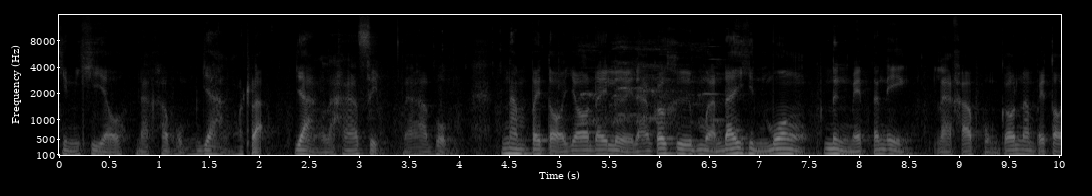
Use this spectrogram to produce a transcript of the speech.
หินเขียวนะครับผมอย่างละ อย่างละ 50 นะครับผมนำไปต่อยอดได้เลยนะครับ ก็คือเหมือนได้หินม่วง 1 เม็ดนั่นเองนะครับ ผมก็นำไปต่อ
